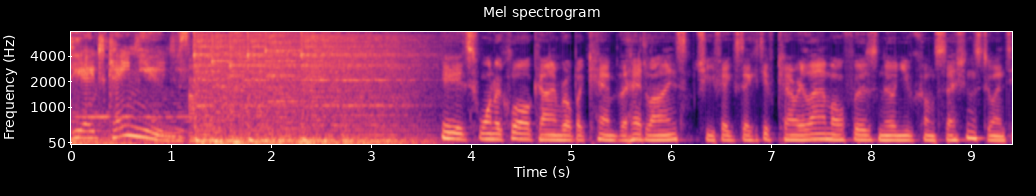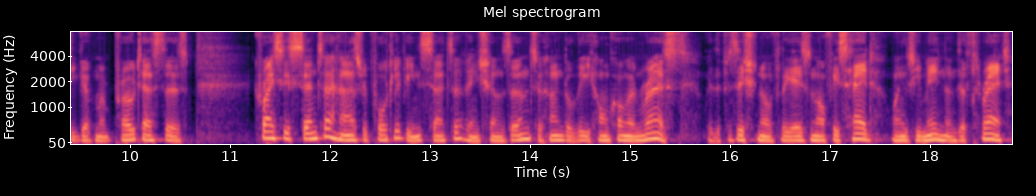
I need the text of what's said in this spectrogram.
RTHK News. It's one o'clock. I'm Robert Kemp. The headlines. Chief Executive Carrie Lam offers no new concessions to anti-government protesters. Crisis Centre has reportedly been set up in Shenzhen to handle the Hong Kong unrest, with the position of liaison office head Wang Zhimin under threat.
